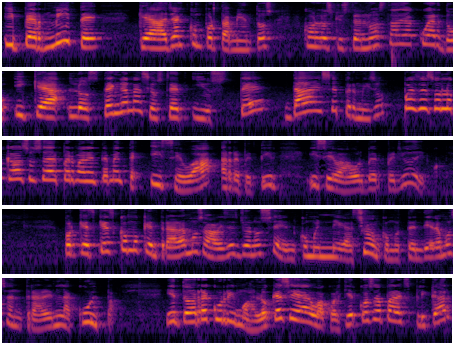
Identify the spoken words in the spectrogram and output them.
y permite que hayan comportamientos con los que usted no está de acuerdo y que los tengan hacia usted y usted da ese permiso, pues eso es lo que va a suceder permanentemente y se va a repetir y se va a volver periódico. Porque es que es como que entráramos a veces, yo no sé, como en negación, como tendiéramos a entrar en la culpa. Y entonces recurrimos a lo que sea o a cualquier cosa para explicar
